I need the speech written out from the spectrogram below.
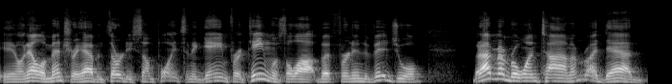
you know, in elementary, having 30 some points in a game for a team was a lot, but for an individual. But I remember one time, I remember my dad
